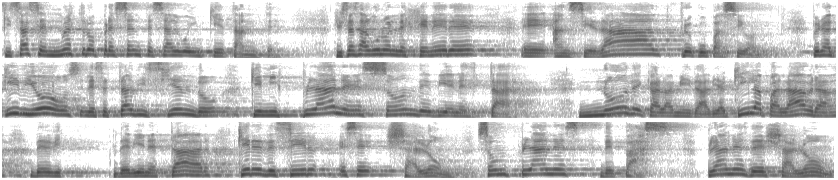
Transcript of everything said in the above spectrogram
quizás en nuestro presente sea algo inquietante. Quizás a algunos les genere eh, ansiedad, preocupación. Pero aquí Dios les está diciendo que mis planes son de bienestar no de calamidad. Y aquí la palabra de, de bienestar quiere decir ese shalom. Son planes de paz, planes de shalom.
